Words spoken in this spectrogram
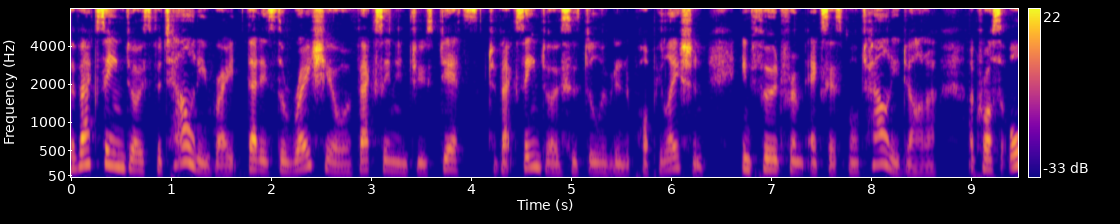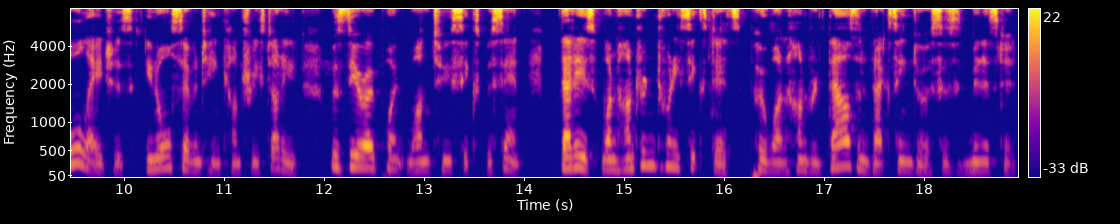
The vaccine dose fatality rate, that is, the ratio of vaccine induced deaths to vaccine doses delivered in a population, inferred from excess mortality data across all ages in all 17 countries studied, was 0.126%. That is, 126 deaths per 100,000 vaccine doses administered.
